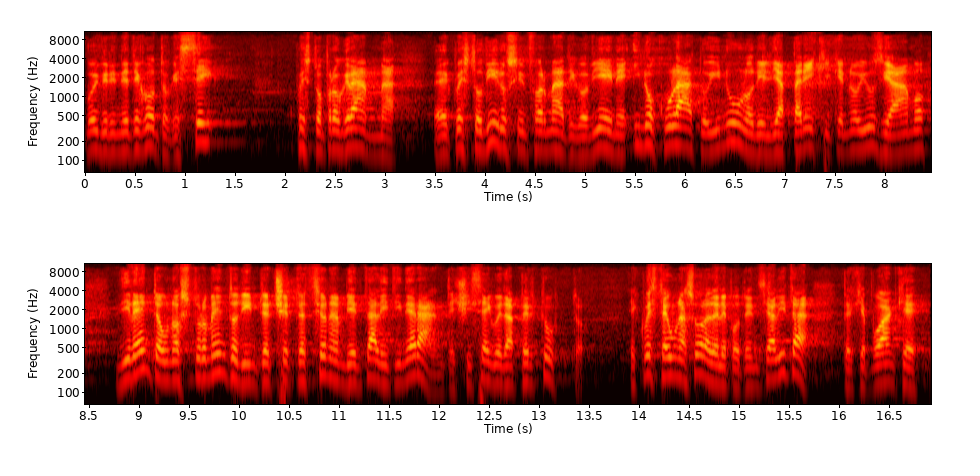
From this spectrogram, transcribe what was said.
voi vi rendete conto che se questo programma, eh, questo virus informatico viene inoculato in uno degli apparecchi che noi usiamo, diventa uno strumento di intercettazione ambientale itinerante, ci segue dappertutto e questa è una sola delle potenzialità perché può anche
